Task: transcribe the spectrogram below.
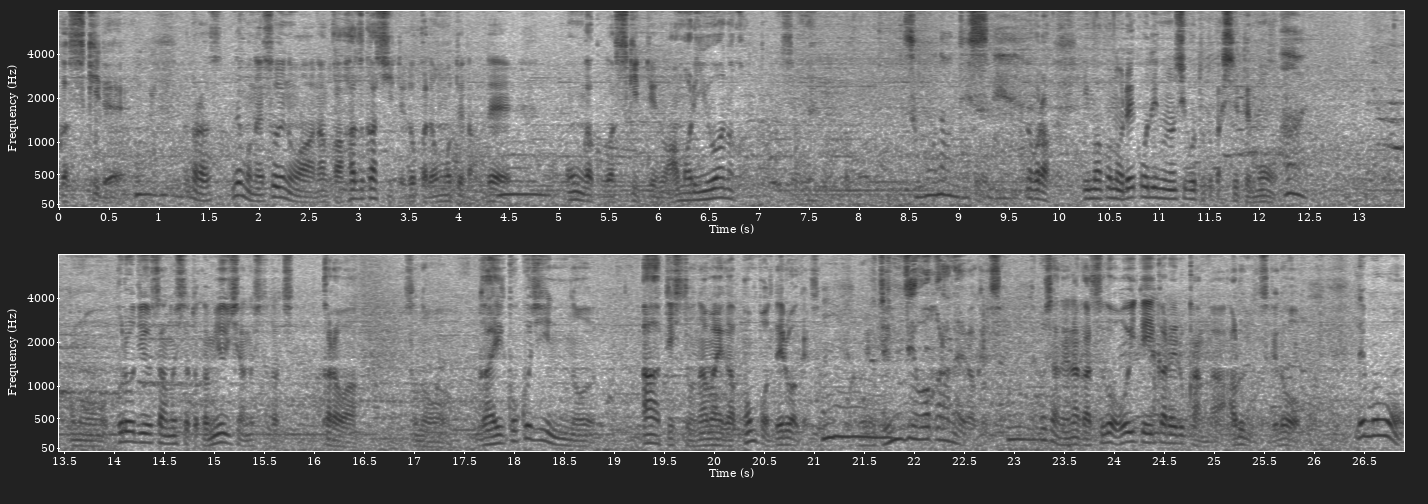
が好きでだからでもねそういうのはなんか恥ずかしいってどっかで思ってたんで、音楽が好きっていうのはあまり言わなかったんですよねそうなんですね。だから今このレコーディングの仕事とかしててもはい。あのプロデューサーの人とかミュージシャンの人たちからはその外国人のアーティストの名前がポンポン出るわけですよ、全然わからないわけですよ、うんそしたらねなんかすごい置いていかれる感があるんですけどでも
